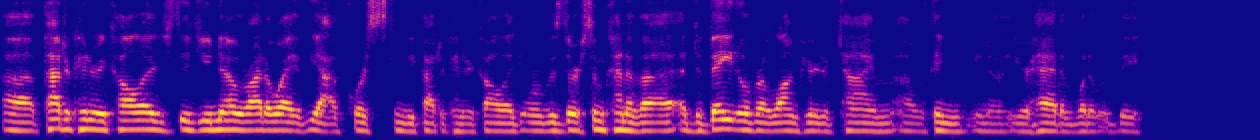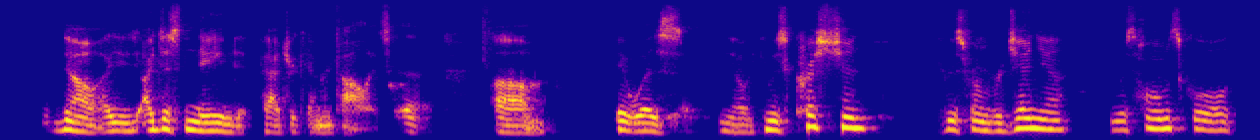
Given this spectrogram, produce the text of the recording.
uh, Patrick Henry College. Did you know right away? Yeah, of course it's going to be Patrick Henry College. Or was there some kind of a, a debate over a long period of time uh, within you know your head of what it would be? No, I I just named it Patrick Henry College. Uh, um, it was you know he was Christian. He was from Virginia he was homeschooled,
